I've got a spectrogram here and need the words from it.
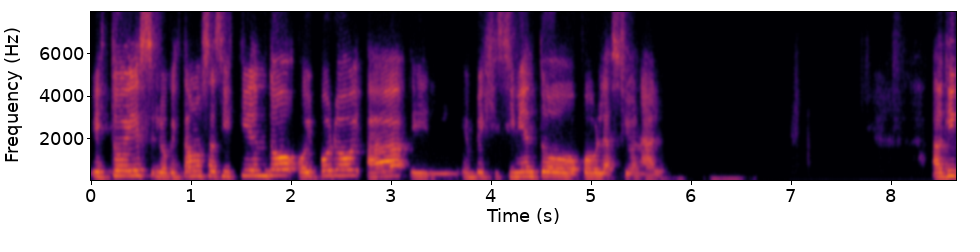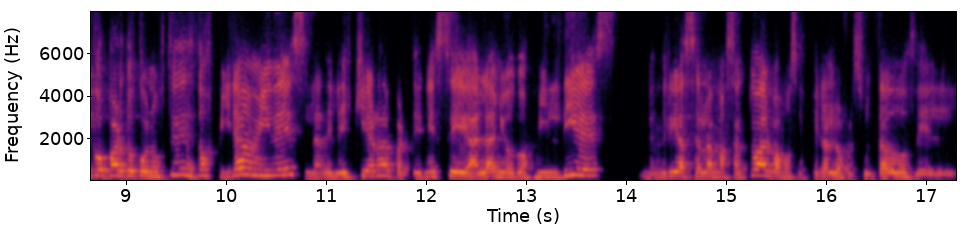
Esto es lo que estamos asistiendo hoy por hoy a envejecimiento poblacional. Aquí comparto con ustedes dos pirámides. La de la izquierda pertenece al año 2010, vendría a ser la más actual, vamos a esperar los resultados del,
